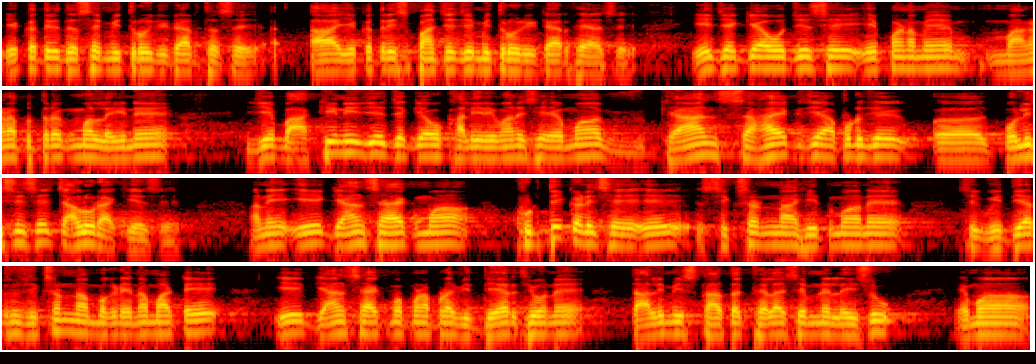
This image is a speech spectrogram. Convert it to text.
એકત્રીસ દસે મિત્રો રિટાયર થશે આ એકત્રીસ પાંચે જે મિત્રો રિટાયર થયા છે એ જગ્યાઓ જે છે એ પણ અમે માંગણા પત્રકમાં લઈને જે બાકીની જે જગ્યાઓ ખાલી રહેવાની છે, એમાં જ્ઞાન સહાયક જે આપણું જે પોલિસી છે ચાલુ રાખીએ છીએ અને એ જ્ઞાન સહાયકમાં ખૂટતી કડી છે એ શિક્ષણના હિતમાં અને વિદ્યાર્થીઓ શિક્ષણ ના બગડે એના માટે એ જ્ઞાન સહાયકમાં પણ આપણા વિદ્યાર્થીઓને તાલીમી સ્નાતક થયેલા છે એમને લઈશું. એમાં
